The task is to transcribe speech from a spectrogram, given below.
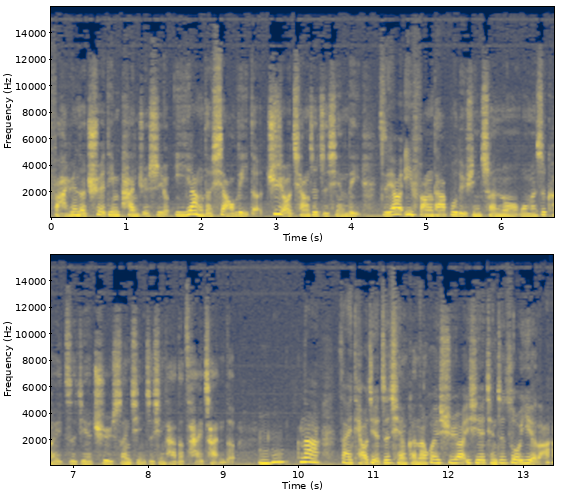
法院的确定判决是有一样的效力的，具有强制执行力。只要一方他不履行承诺，我们是可以直接去申请执行他的财产的。嗯哼，那在调解之前可能会需要一些前置作业啦。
